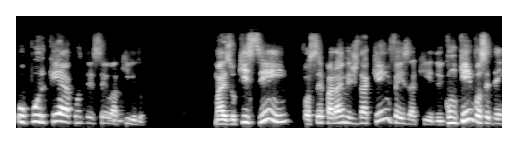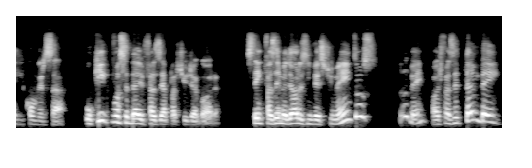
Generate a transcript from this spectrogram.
o porquê aconteceu aquilo. Mas o que sim, você parar e meditar quem fez aquilo e com quem você tem que conversar. O que você deve fazer a partir de agora? Você tem que fazer melhores investimentos? Tudo bem, pode fazer também.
